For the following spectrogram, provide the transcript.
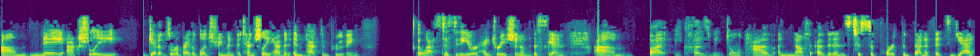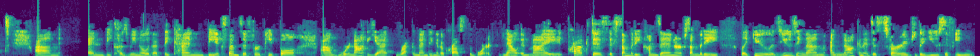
um, may actually get absorbed by the bloodstream and potentially have an impact improving elasticity or hydration of the skin. Um, but because we don't have enough evidence to support the benefits yet, um, and because we know that they can be expensive for people, um, we're not yet recommending it across the board. Now, in my practice, if somebody comes in or if somebody like you is using them, I'm not going to discourage the use if you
